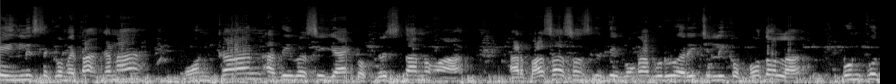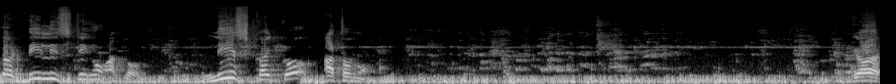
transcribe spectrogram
इंग्लिश तक मेता कना उनकान आदिवासी जहाँ को क्रिस्तानोआ और भाषा संस्कृति बोंगा बुरु अरीचाली को बदला उनको दो डिलिस्टिंग आको लिस्ट खोज को आतमो ज़ोर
